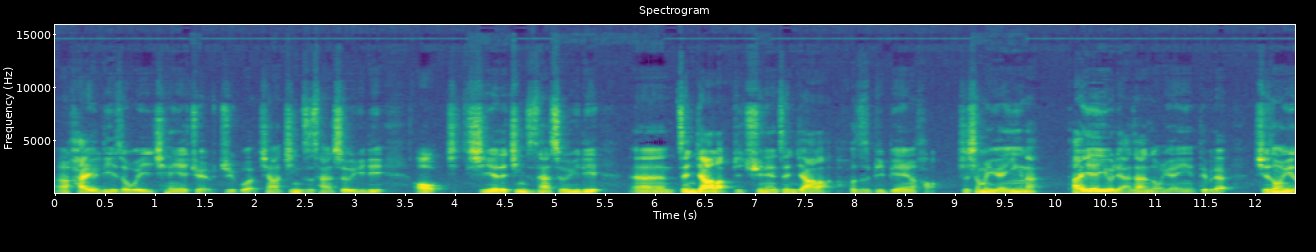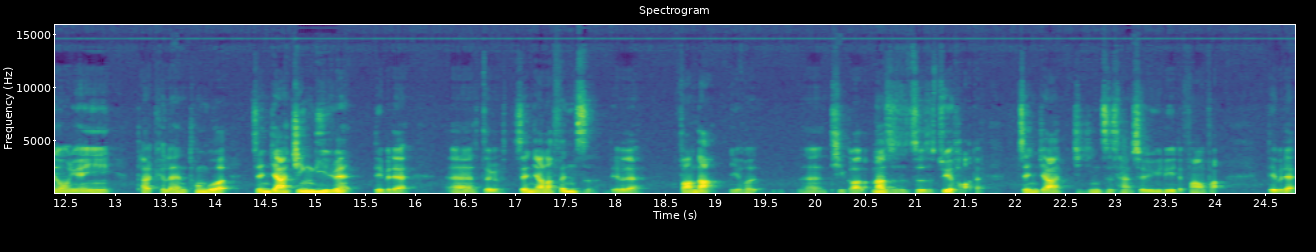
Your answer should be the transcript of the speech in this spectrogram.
啊，还有例子，我以前也举举过，像净资产收益率，哦，企业的净资产收益率，嗯，增加了，比去年增加了，或者是比别人好，是什么原因呢？它也有两三种原因，对不对？其中一种原因，它可能通过增加净利润，对不对？呃，这个增加了分子，对不对？放大以后。嗯，提高了，那是这是最好的增加基金资产收益率的方法，对不对？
